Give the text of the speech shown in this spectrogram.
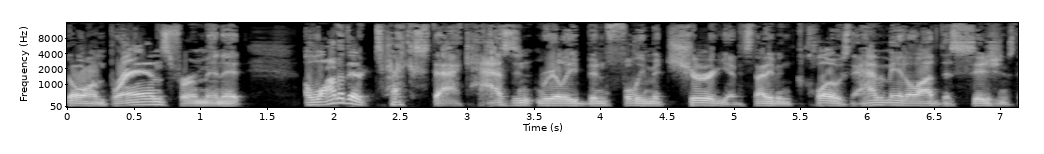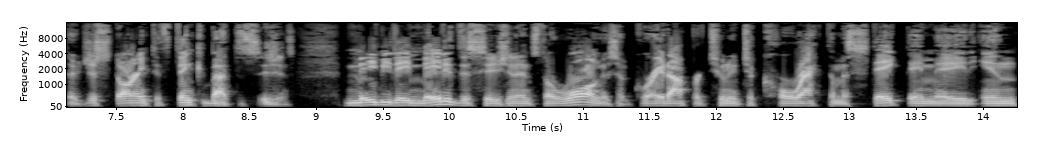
go on brands for a minute. A lot of their tech stack hasn't really been fully matured yet. It's not even close. They haven't made a lot of decisions. They're just starting to think about decisions. Maybe they made a decision and it's the wrong. It's a great opportunity to correct the mistake they made in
